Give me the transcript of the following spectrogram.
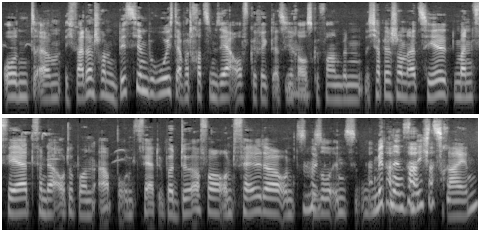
Und ähm, ich war dann schon ein bisschen beruhigt, aber trotzdem sehr aufgeregt, als ich mhm. rausgefahren bin. Ich habe ja schon erzählt, man fährt von der Autobahn ab und fährt über Dörfer und Felder und so ins, mitten ins Nichts rein.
